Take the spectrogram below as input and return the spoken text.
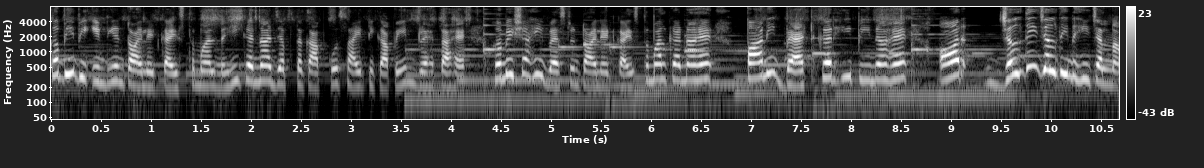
कभी भी इंडियन टॉयलेट का इस्तेमाल नहीं करना जब तक आपको साइटिका पेन रहता है। हमेशा ही वेस्टर्न टॉयलेट का इस्तेमाल करना है, पानी बैठकर ही पीना है और जल्दी जल्दी नहीं चलना।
